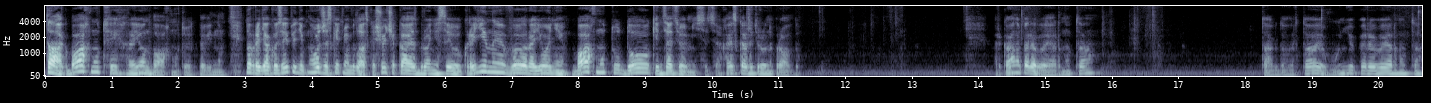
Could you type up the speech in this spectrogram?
Так, Бахмут і район Бахмуту, відповідно. Добре, дякую за відповіді. Отже, скажіть мені, будь ласка, що чекає Збройні Сили України в районі Бахмуту до кінця цього місяця? Хай скажуть ровно правду. Аркана перевернута. Так, довертаю, Вунью перевернута.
